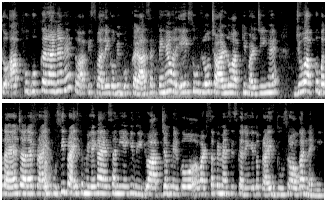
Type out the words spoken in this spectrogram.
तो आपको बुक कराना है तो आप इस वाले को भी बुक करा सकते हैं और एक सूट लो, चार लो, आपकी मर्ज़ी है। जो आपको बताया जा रहा है प्राइस उसी प्राइस पे मिलेगा। ऐसा नहीं है कि वीडियो, आप जब मेरे को व्हाट्सएप पे मैसेज करेंगे तो प्राइस दूसरा होगा, नहीं।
